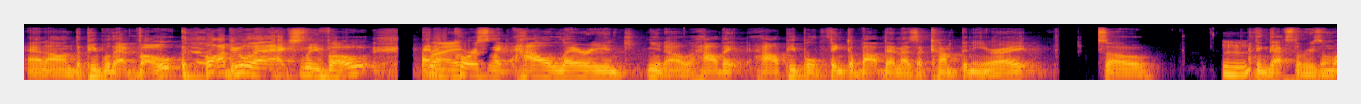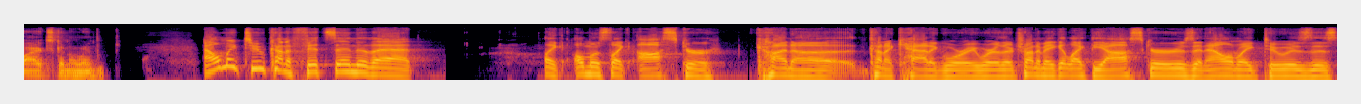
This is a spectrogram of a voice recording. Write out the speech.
and on the people that vote, a lot of people that actually vote, and Right. of course like how Larian you know how they how people think about them as a company, right? So Mhm. I think that's the reason why it's going to win. Alan Wake 2 kind of fits into that like almost like Oscar kind of kind of category where they're trying to make it like the Oscars and Alan Wake 2 is this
